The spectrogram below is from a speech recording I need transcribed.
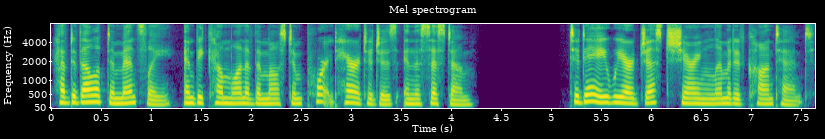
have developed immensely and become one of the most important heritages in the system. Today we are just sharing limited content.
